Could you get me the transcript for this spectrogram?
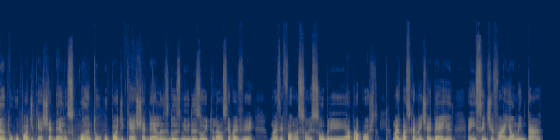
tanto o podcast é delas quanto o podcast é delas 2018. Lá você vai ver mais informações sobre a proposta. Mas basicamente a ideia é incentivar e aumentar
